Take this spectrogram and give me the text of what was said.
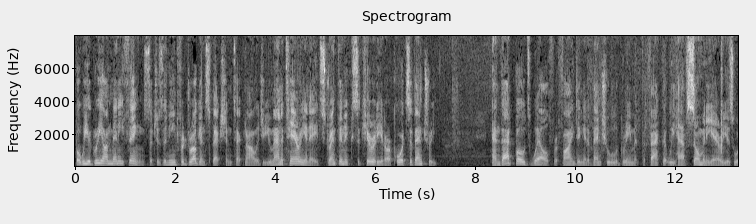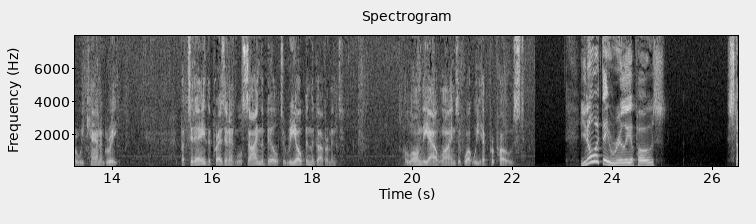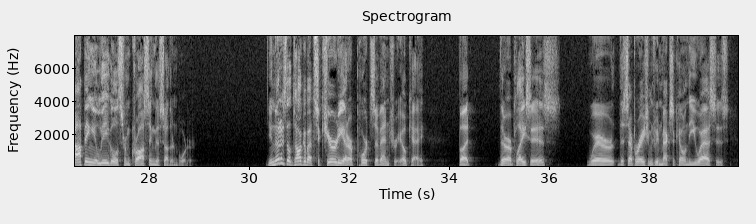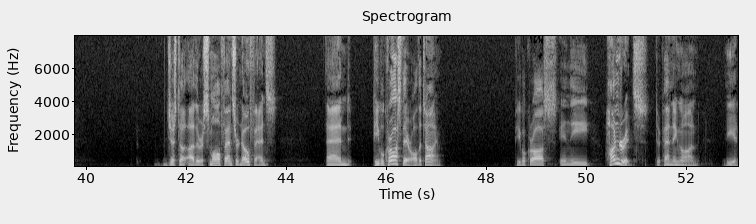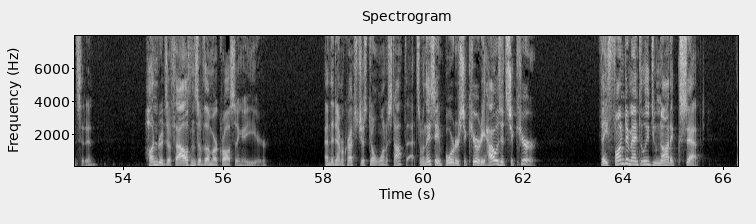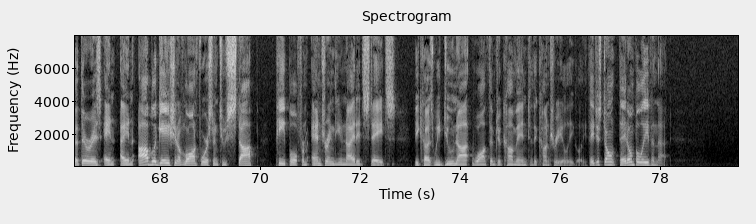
But we agree on many things, such as the need for drug inspection technology, humanitarian aid, strengthening security at our ports of entry. And that bodes well for finding an eventual agreement, the fact that we have so many areas where we can agree. But today, the President will sign the bill to reopen the government along the outlines of what we have proposed. You know what they really oppose? Stopping illegals from crossing the southern border. You notice they'll talk about security at our ports of entry. Okay. But there are places where the separation between Mexico and the U.S. is just a, either a small fence or no fence. And people cross there all the time. People cross in the hundreds, depending on the incident. Hundreds of thousands of them are crossing a year. And the Democrats just don't want to stop that. So when they say border security, how is it secure? They fundamentally do not accept that there is an, an obligation of law enforcement to stop people from entering the United States because we do not want them to come into the country illegally. They just don't. They don't believe in that.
